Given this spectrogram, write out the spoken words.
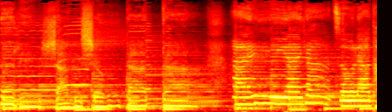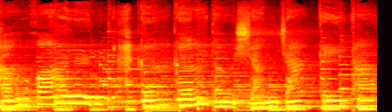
得脸上羞答答。哎呀呀，走了桃花运，个个都想嫁给他。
